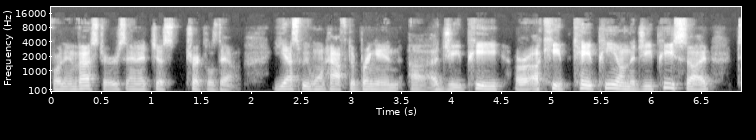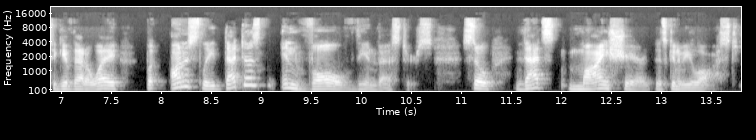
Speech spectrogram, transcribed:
for the investors and it just trickles down. Yes, we won't have to bring in uh, a GP or a keep KP on the GP side to give that away, but honestly, that doesn't involve the investors. So that's my share that's going to be lost,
